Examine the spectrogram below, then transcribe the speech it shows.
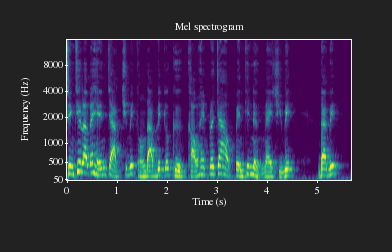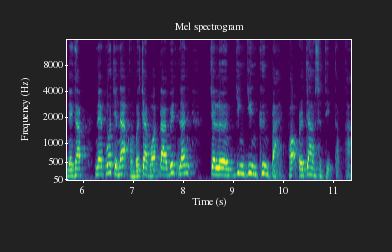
สิ่งที่เราได้เห็นจากชีวิตของดาวิดก็คือเขาให้พระเจ้าเป็นที่หนึ่งในชีวิต ดาวิดนะครับในพระวจนะของพระเจ้าบอกว่าดาวิดนั้นเจริญยิ่งยิ่งขึ้นไป เพราะพระเจ้าสถิตกับเขา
